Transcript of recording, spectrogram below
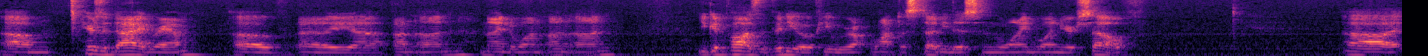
Um, here's a diagram of a uh, un-un, 9 to 1 un-un. You can pause the video if you want to study this and wind one yourself. Uh,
